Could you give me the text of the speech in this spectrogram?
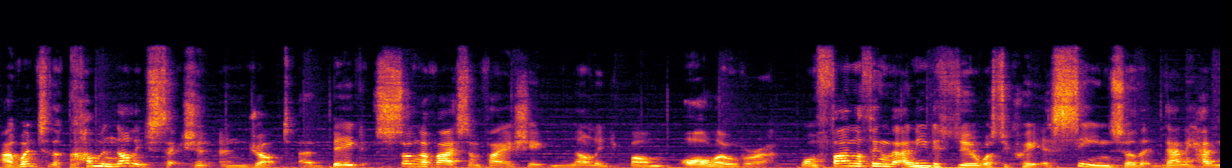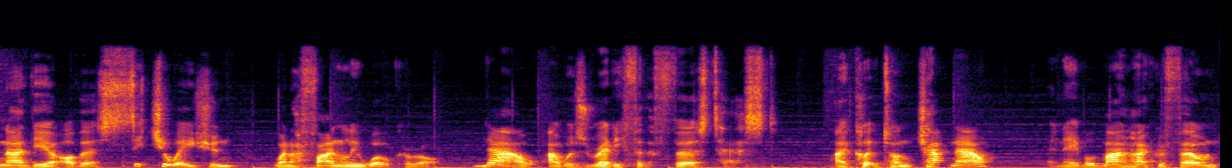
I went to the common knowledge section and dropped a big Song of Ice and Fire shaped knowledge bomb all over her. One final thing that I needed to do was to create a scene so that Danny had an idea of a situation when I finally woke her up. Now I was ready for the first test. I clicked on chat now, enabled my microphone,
